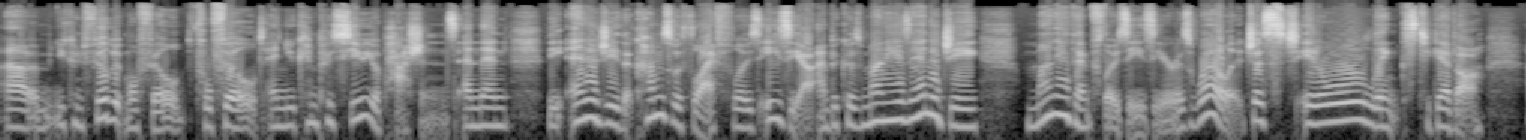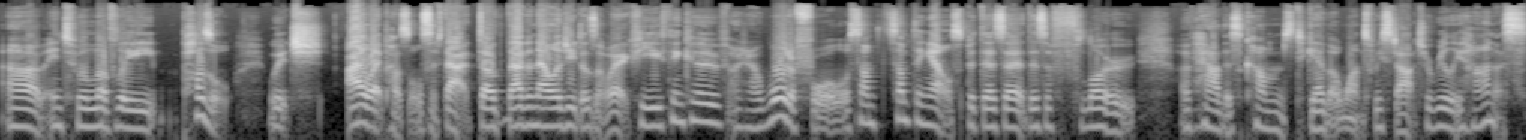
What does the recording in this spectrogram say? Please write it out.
Um, you can feel a bit more filled, fulfilled and you can pursue your passions and then the energy that comes with life flows easier and because money is energy money then flows easier as well. It just it all links together uh, into a lovely puzzle which I like puzzles. If that that analogy doesn't work for you, think of I don't know waterfall or some something else. But there's a there's a flow of how this comes together once we start to really harness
